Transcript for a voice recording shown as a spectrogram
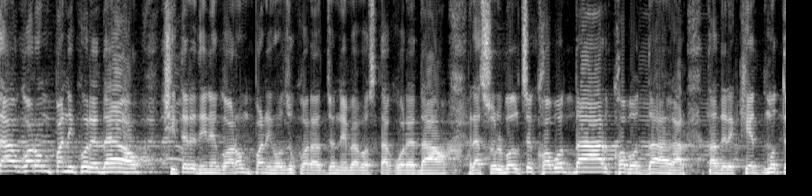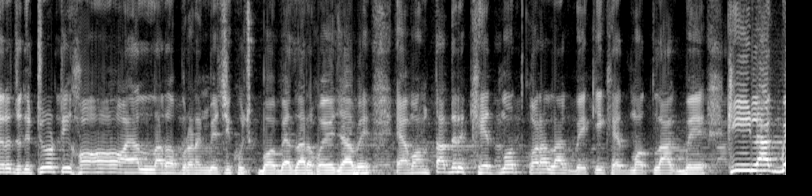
দাও, গরম পানি করে দাও। শীতের দিনে গরম পানি অজু করার জন্য ব্যবস্থা করে দাও। রাসূল বলছে, খবরদার খবরদার, তাদের খেদমতের যদি ত্রুটি হয়, আল্লাহ আলামিন বেশি খুশ বেজার হয়ে যাবে। এবং তাদের খেদমত করা লাগবে, কি খেদমত লাগবে? কি লাগবে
